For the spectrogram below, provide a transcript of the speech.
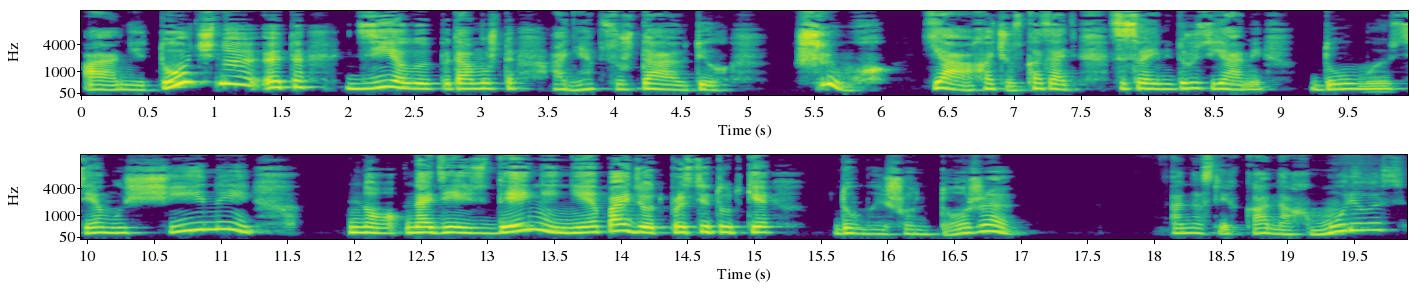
а они точно это делают, потому что они обсуждают их шлюх. Я хочу сказать со своими друзьями. Думаю, все мужчины. Но, надеюсь, Дэнни не пойдет к проститутке. Думаешь, он тоже?» Она слегка нахмурилась,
